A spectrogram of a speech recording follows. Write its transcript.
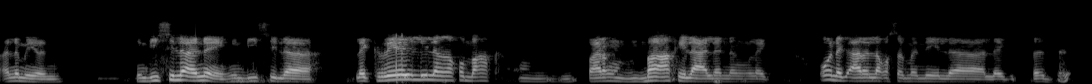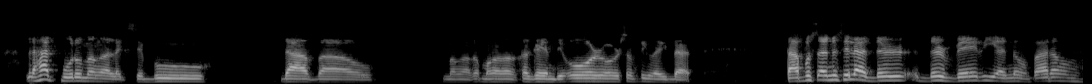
alam mo yun, hindi sila ano eh, hindi sila, like rarely lang ako makak, parang makakilala ng like, oh, nag-aral ako sa Manila, like, lahat puro mga like Cebu, Davao, mga mga Cagayan de Oro or something like that. Tapos ano sila, they're they're very ano, parang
